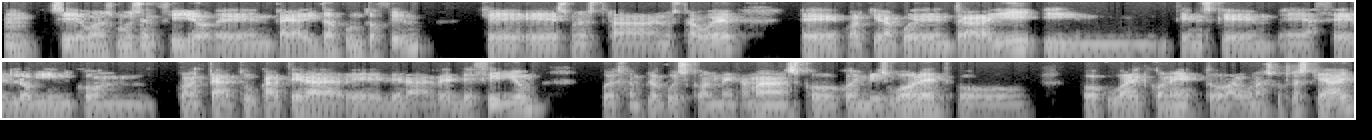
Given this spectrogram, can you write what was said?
Mm, sí, bueno, es muy sencillo. En calladita.film que es nuestra, nuestra web. Eh, cualquiera puede entrar allí y mm, tienes que eh, hacer login con conectar tu cartera de la red de Ethereum, por ejemplo, pues con MetaMask o Coinbase Wallet o, o Wallet Connect o algunas otras que hay.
